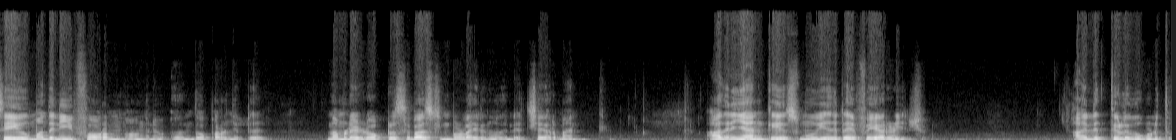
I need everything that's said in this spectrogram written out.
സേവ് മദനി ഫോറം എന്നോ അങ്ങനെ എന്തോ പറഞ്ഞിട്ട് നമ്മുടെ ഡോക്ടർ സെബാസ്റ്റ്യൻ പോളായിരുന്നു അതിന്റെ ചെയർമാൻ. അതിന് ഞാൻ കേസ് മൂവ് ചെയ്തിട്ട് എഫ് ഐ ആർ ഇടിച്ചു. അതിന്റെ തെളിവ് കൊടുത്തു.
